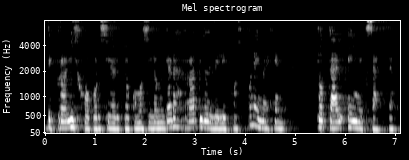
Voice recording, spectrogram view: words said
desprolijo, por cierto, como si lo miraras rápido desde lejos, una imagen total e inexacta.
